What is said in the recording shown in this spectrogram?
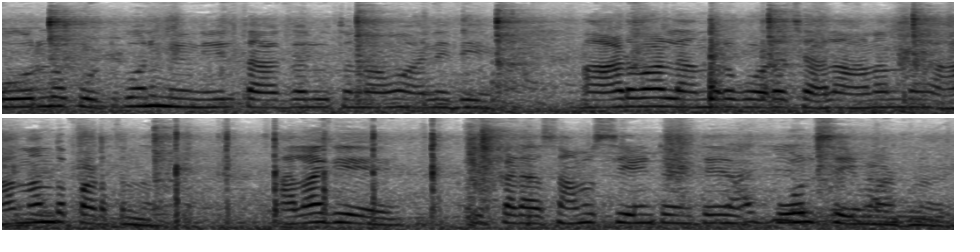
బోర్లో కొట్టుకొని మేము నీళ్ళు తాగలుగుతున్నాము అనేది ఆడవాళ్ళందరూ కూడా చాలా ఆనందంగా ఆనందపడుతున్నారు. అలాగే ఇక్కడ సమస్య ఏంటంటే పోల్స్ వేయమంటున్నారు.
